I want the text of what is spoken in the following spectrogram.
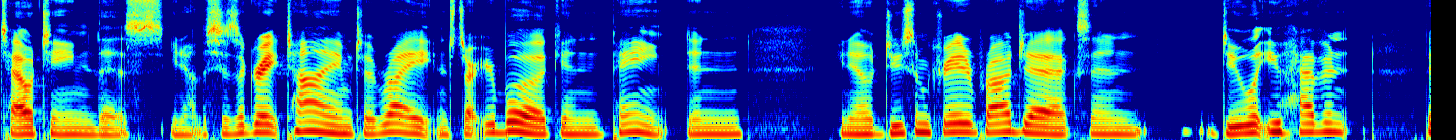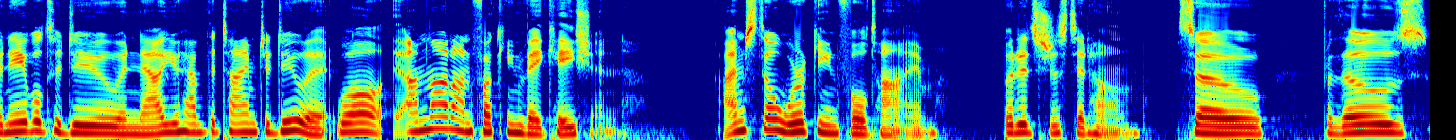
touting this, you know, this is a great time to write and start your book and paint and, you know, do some creative projects and do what you haven't been able to do and now you have the time to do it. Well, I'm not on fucking vacation. I'm still working full time, but it's just at home. So, for those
